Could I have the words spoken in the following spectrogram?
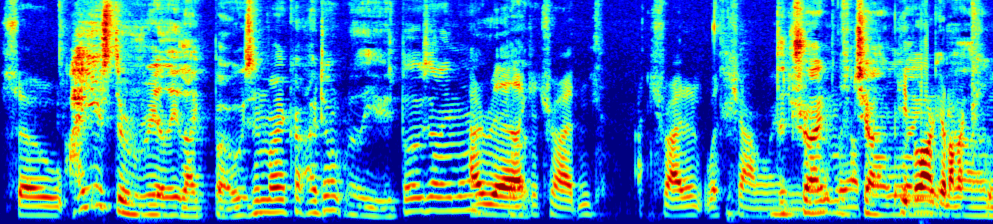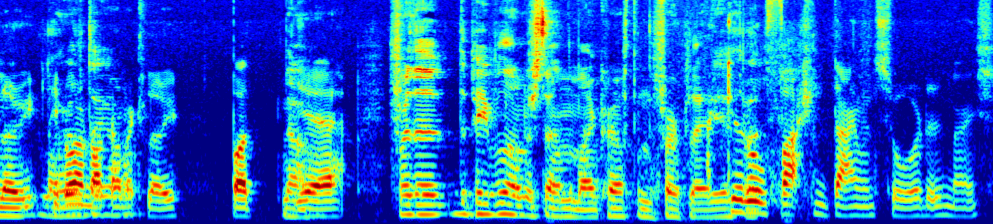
So I used to really like bows in Minecraft. I don't really use bows anymore. I really like a trident. A trident with channeling. The trident with channeling People aren't gonna have a clue. People are not gonna have a clue. But No. yeah, For the, the people that understand the Minecraft and the fair play to you. good old fashioned diamond sword is nice.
